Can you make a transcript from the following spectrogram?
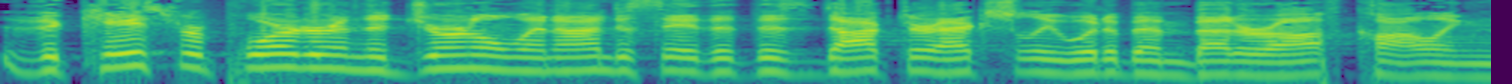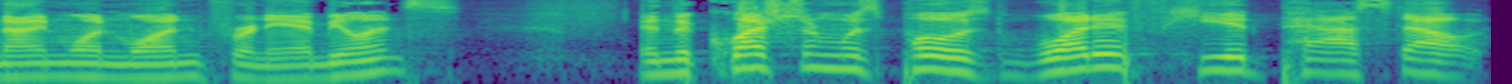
the case reporter in the journal went on to say that this doctor actually would have been better off calling 911 for an ambulance and the question was posed what if he had passed out?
